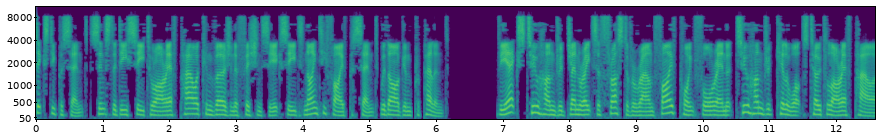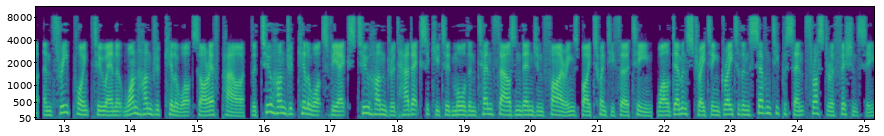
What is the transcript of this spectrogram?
60% since the DC to RF power conversion efficiency exceeds 95% with argon propellant. The X200 generates a thrust of around 5.4 N at 200 kilowatts total RF power, and 3.2 N at 100 kilowatts RF power. The 200 kilowatts VX200 had executed more than 10,000 engine firings by 2013, while demonstrating greater than 70% thruster efficiency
